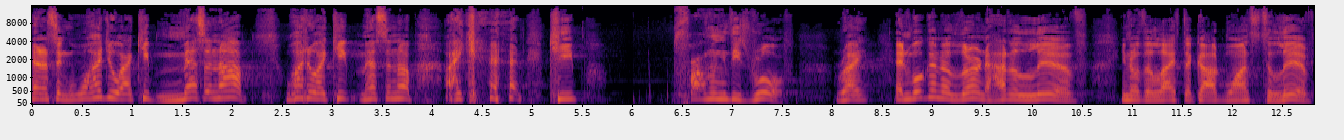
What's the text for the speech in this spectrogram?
And I'm saying, why do I keep messing up? Why do I keep messing up? I can't keep following these rules, right? And we're going to learn how to live, you know, the life that God wants to live,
